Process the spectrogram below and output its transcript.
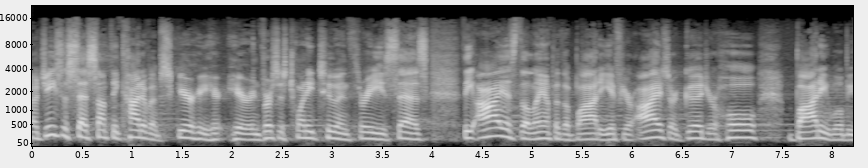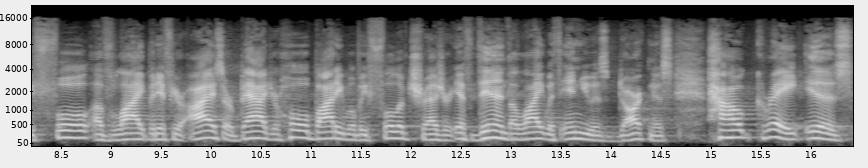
Now, Jesus says something kind of obscure here, in verses 22 and 3. He says, The eye is the lamp of the body. If your eyes are good, your whole body will be full of light. But if your eyes are bad, your whole body will be full of treasure. If then the light within you is darkness, how great is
